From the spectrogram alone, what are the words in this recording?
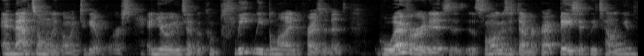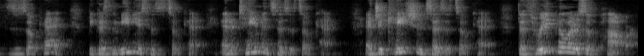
And that's only going to get worse. And you're going to have a completely blind president, whoever it is, as long as a Democrat, basically telling you this is okay. Because the media says it's okay. Entertainment says it's okay. Education says it's okay. The three pillars of power,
